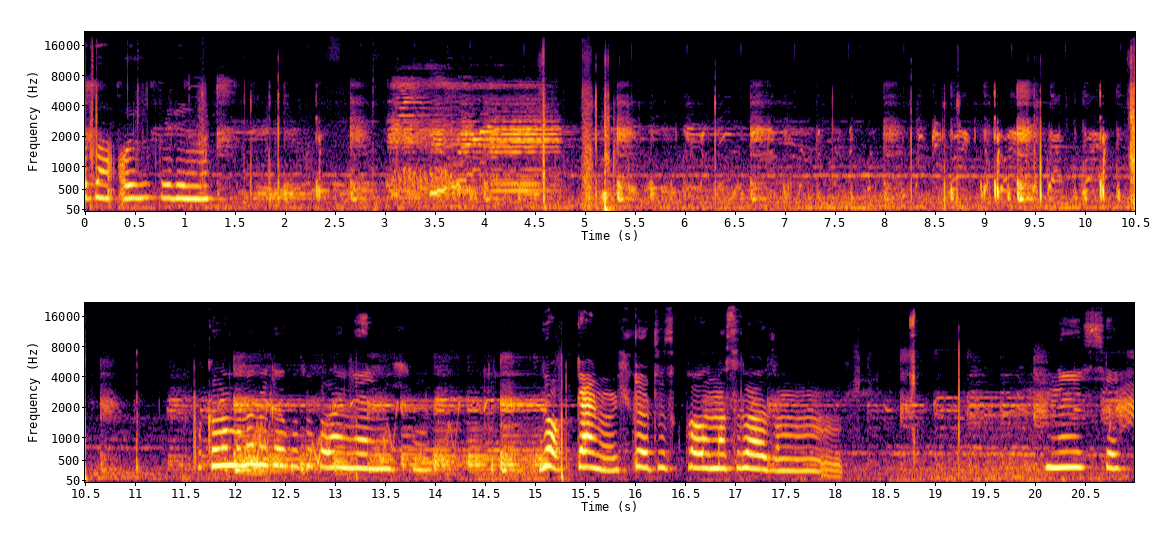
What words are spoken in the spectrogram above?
Buna zaten oy verilmiş. Bakalım bana mega kutu falan gelmiş mi? Yok gelmemiş. 400 kupa olması lazım. Neyse.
